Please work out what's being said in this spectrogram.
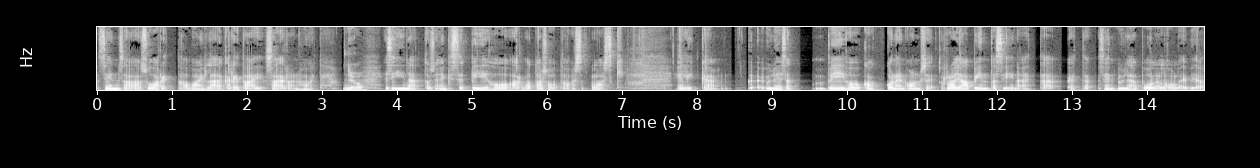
sen saa suorittaa vain lääkäri tai sairaanhoitaja. Joo. Ja siinä tosiaankin se pH-arvotaso taas laski. Eli yleensä pH2 on se rajapinta siinä, että, että sen yläpuolella olevia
